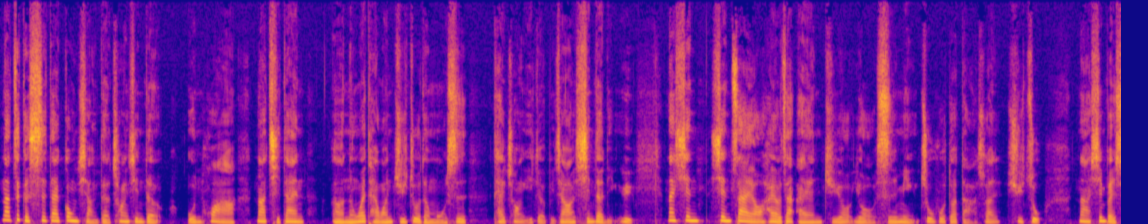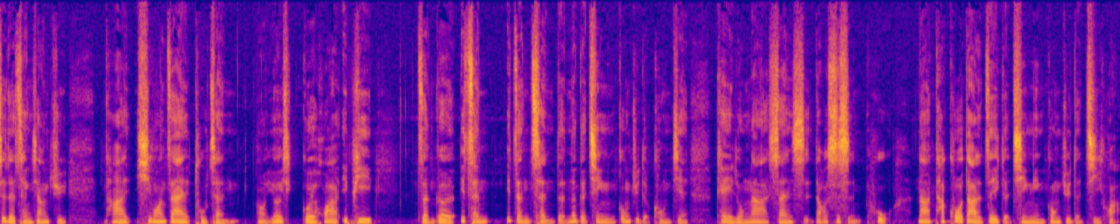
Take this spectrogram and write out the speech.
那这个世代共享的创新的文化啊，那期待呃能为台湾居住的模式开创一个比较新的领域。那现现在哦，还有在 ING 哦，有十名住户都打算续住。那新北市的城乡局，他希望在土城哦，又规划一批。整个一层一整层的那个青银共居的空间，可以容纳三十到四十户。那他扩大了这个青银共居的计划。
